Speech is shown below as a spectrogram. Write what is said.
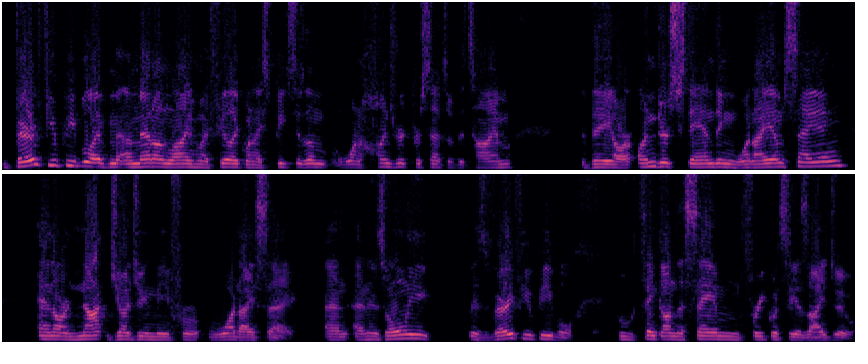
Very few people I've met, met online who I feel like when I speak to them, one hundred percent of the time, they are understanding what I am saying and are not judging me for what I say. And and there's only there's very few people who think on the same frequency as I do.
